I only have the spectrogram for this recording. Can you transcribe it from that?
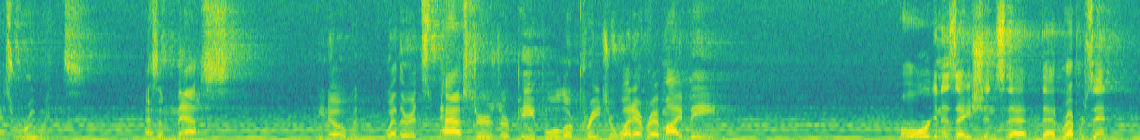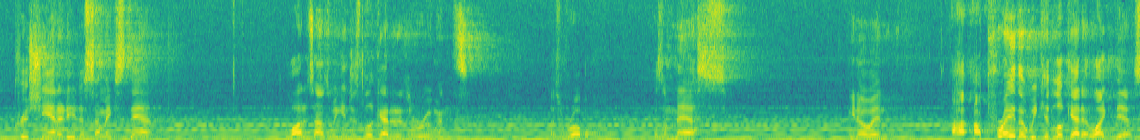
as ruins, as a mess. You know, whether it's pastors or people or preacher, whatever it might be, or organizations that, that represent Christianity to some extent, a lot of times we can just look at it as ruins, as rubble, as a mess. You know, and I, I pray that we could look at it like this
